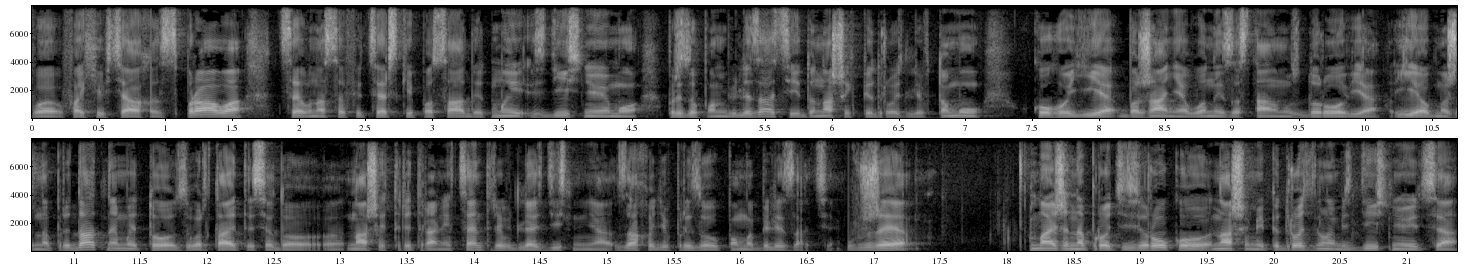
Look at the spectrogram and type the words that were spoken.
в фахівцях справа. Це у нас офіцерські посади. Ми здійснюємо призов по мобілізації до наших підрозділів. Тому у кого є бажання, вони за станом здоров'я є обмежено придатними, то звертайтеся до е, наших територіальних центрів для здійснення заходів призову по мобілізації. Вже майже на протязі року нашими підрозділами здійснюється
